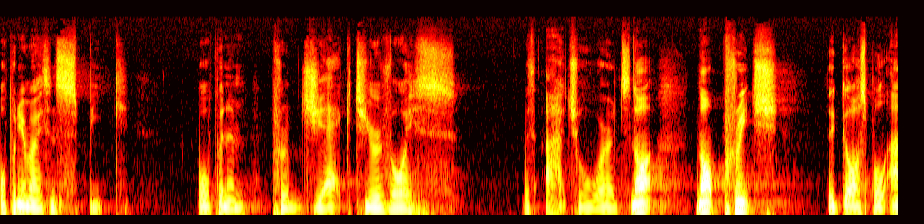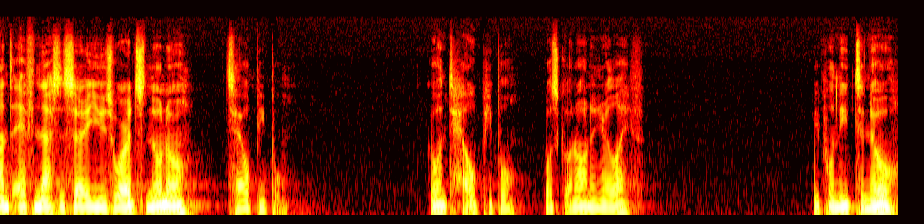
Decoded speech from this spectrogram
Open your mouth and speak. Open and project your voice with actual words. Not, not preach the gospel and, if necessary, use words. No, no. Tell people. Go and tell people what's going on in your life. People need to know.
